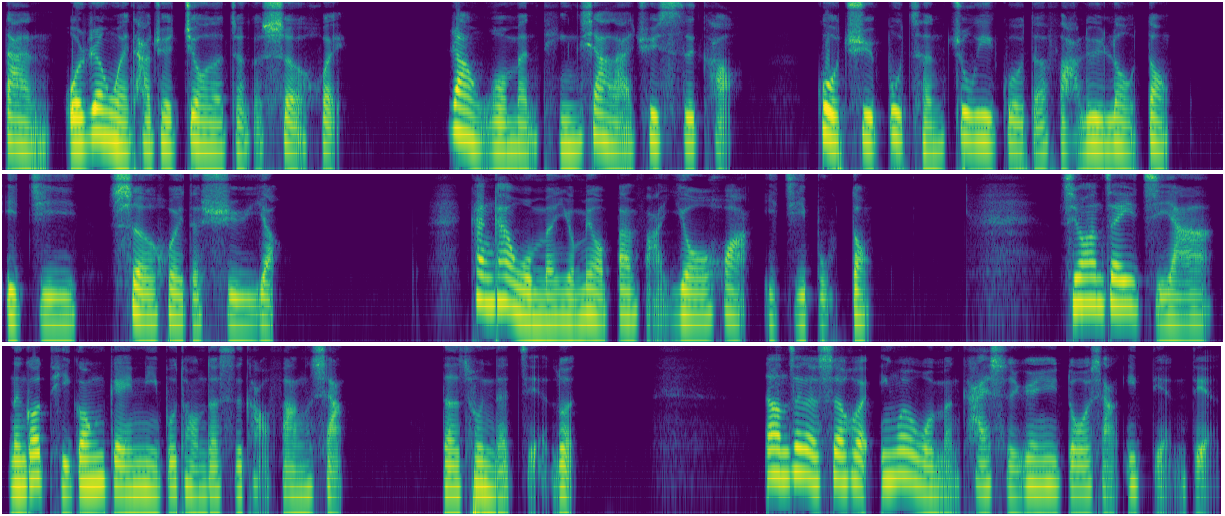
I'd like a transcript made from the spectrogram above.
但我认为他却救了整个社会，让我们停下来去思考过去不曾注意过的法律漏洞以及社会的需要。看看我们有没有办法优化以及补洞。希望这一集啊，能够提供给你不同的思考方向，得出你的结论，让这个社会因为我们开始愿意多想一点点，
